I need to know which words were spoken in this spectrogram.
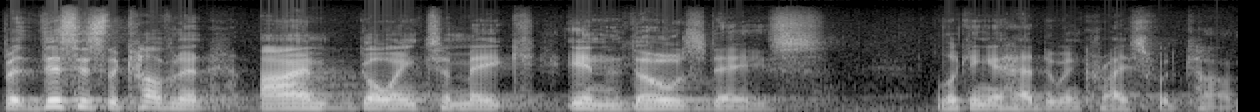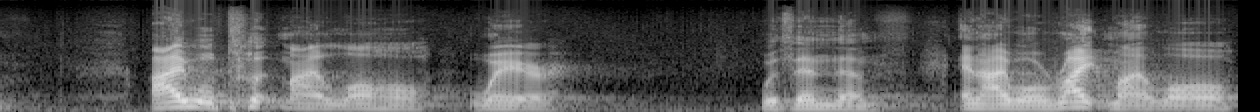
But this is the covenant I'm going to make in those days, looking ahead to when Christ would come. I will put my law where? Within them. And I will write my law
